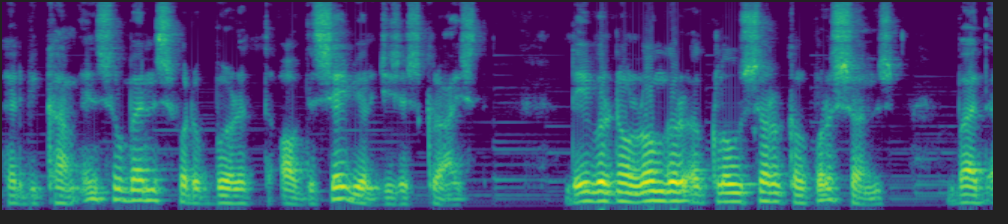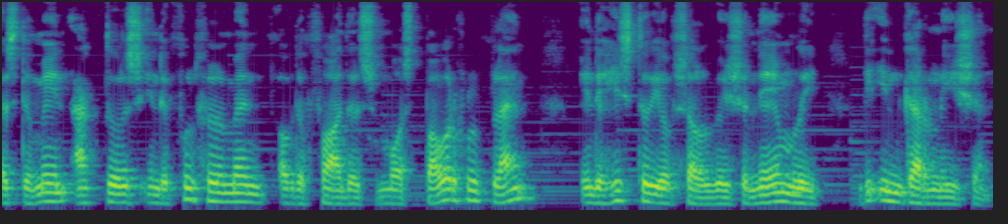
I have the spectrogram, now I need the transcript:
had become instruments for the birth of the Savior Jesus Christ. They were no longer a close circle persons, but as the main actors in the fulfillment of the Father's most powerful plan in the history of salvation, namely the Incarnation.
